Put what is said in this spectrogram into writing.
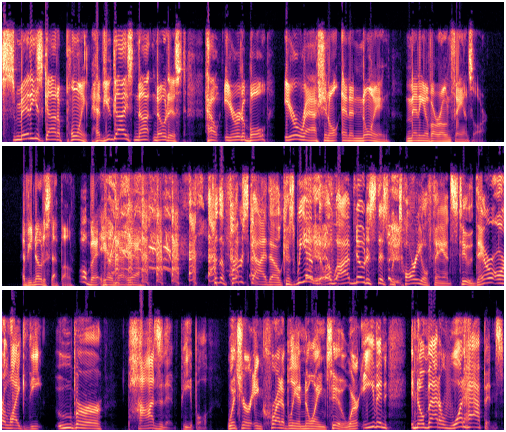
Smitty's got a point. Have you guys not noticed how irritable, irrational, and annoying many of our own fans are? Have you noticed that, Bone? A little bit here and there, yeah. to the first guy though, because we have I've noticed this with Tar Heel fans too. There are like the uber positive people, which are incredibly annoying too. Where even no matter what happens,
